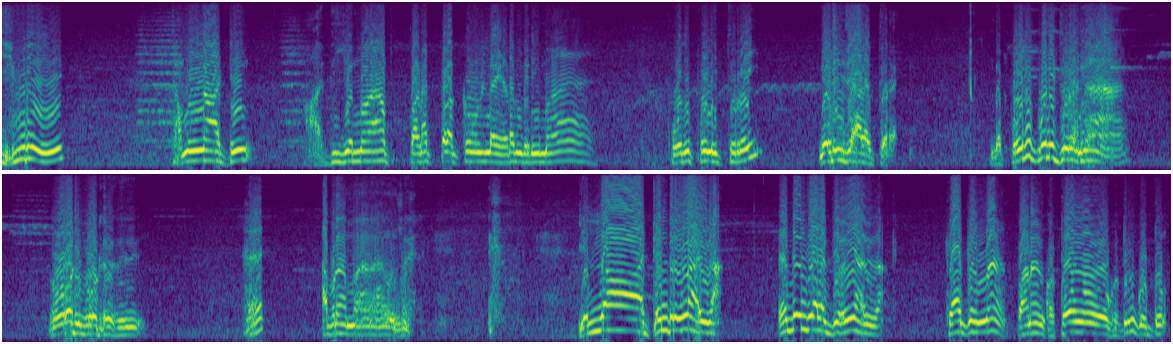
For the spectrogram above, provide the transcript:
இவரு தமிழ்நாட்டில் அதிகமாக பணப்பழக்கம் உள்ள இடம் தெரியுமா? பொதுப்பணித்துறை நெடுஞ்சாலைத்துறை. இந்த பொதுப்பணித்துறைன்னா ரோடு போடுறது அப்புறம் எல்லா டெண்டர்களும் அதுதான். நெடுஞ்சாலைத்துறையும் அதுதான். கேட்கணும்னா பணம் கொட்டோ கொட்டும் கொட்டும்.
